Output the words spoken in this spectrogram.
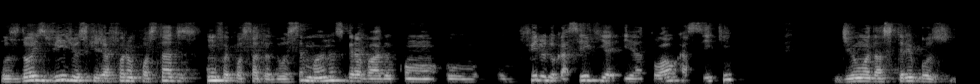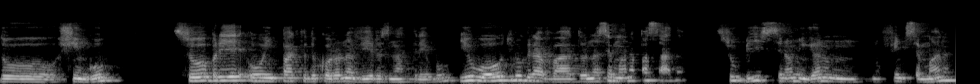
os dois vídeos que já foram postados, um foi postado há duas semanas, gravado com o, o filho do cacique e atual cacique de uma das tribos do Xingu, sobre o impacto do coronavírus na tribo, e o outro gravado na semana passada, subi, se não me engano, no fim de semana,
